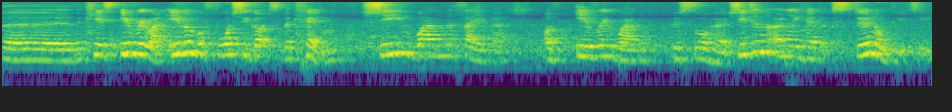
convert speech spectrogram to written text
the, the kids, everyone, even before she got to the king, she won the favor of everyone who saw her. She didn't only have external beauty,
